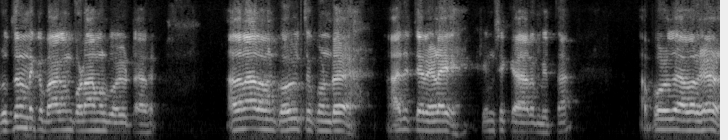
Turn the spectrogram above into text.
ருத்ரனுக்கு பாகம் கொடாமல் போய்விட்டார் அதனால் அவன் கோவித்துக் கொண்டு ஆதித்யர்களை ஹிம்சிக்க ஆரம்பித்தான். அப்பொழுது அவர்கள்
